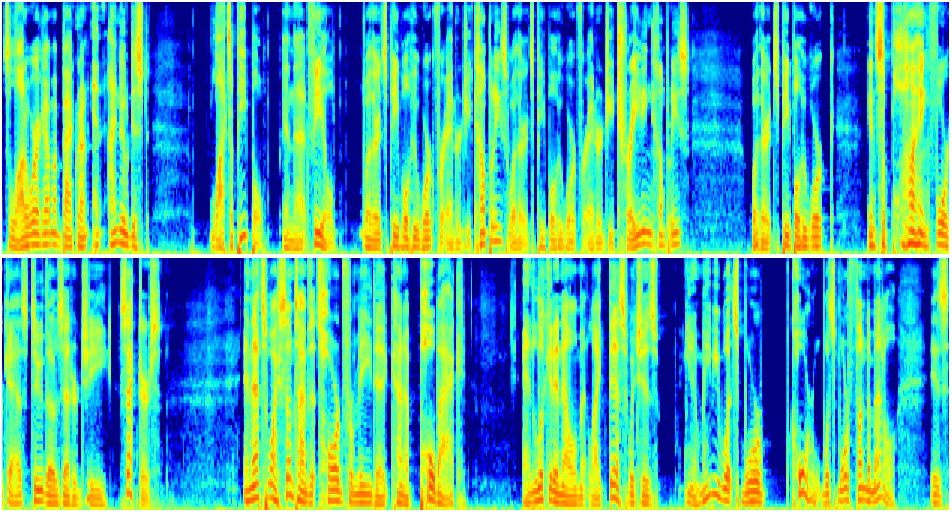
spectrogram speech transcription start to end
It's a lot of where I got my background, and I noticed lots of people in that field, whether it's people who work for energy companies, whether it's people who work for energy trading companies, whether it's people who work in supplying forecasts to those energy sectors. And that's why sometimes it's hard for me to kind of pull back and look at an element like this, which is, you know, maybe what's more core, what's more fundamental is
